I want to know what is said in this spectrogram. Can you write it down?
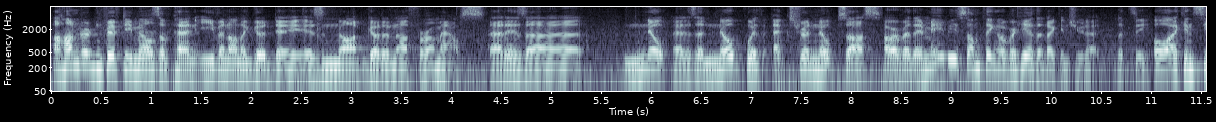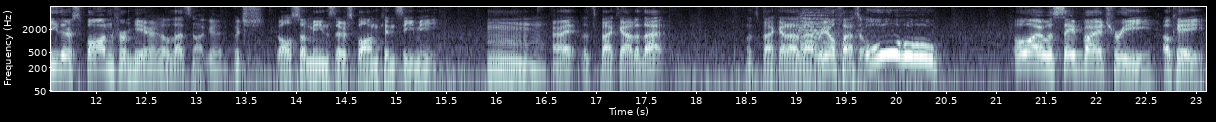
150 mils of pen, even on a good day, is not good enough for a Maus. That is, uh, nope. That is a nope with extra nope sauce. However, there may be something over here that I can shoot at. Let's see. Oh, I can see their spawn from here. Oh, that's not good. Which also means their spawn can see me. Hmm. All right, let's back out of that. Let's back out of that real fast. Ooh! Oh, I was saved by a tree. Okay,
